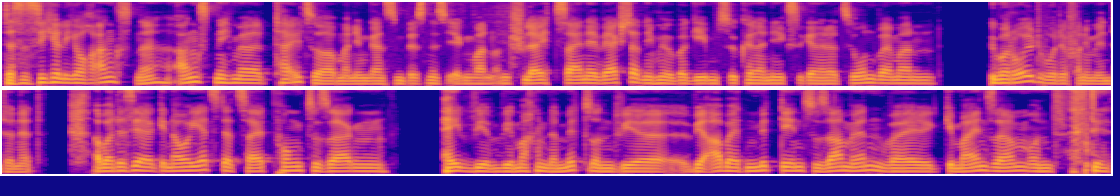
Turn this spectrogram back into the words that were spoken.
das ist sicherlich auch Angst, ne? Angst nicht mehr teilzuhaben an dem ganzen Business irgendwann und vielleicht seine Werkstatt nicht mehr übergeben zu können an die nächste Generation, weil man überrollt wurde von dem Internet. Aber das ist ja genau jetzt der Zeitpunkt zu sagen, hey, wir, wir machen da mit und wir, wir arbeiten mit denen zusammen, weil gemeinsam, und den,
